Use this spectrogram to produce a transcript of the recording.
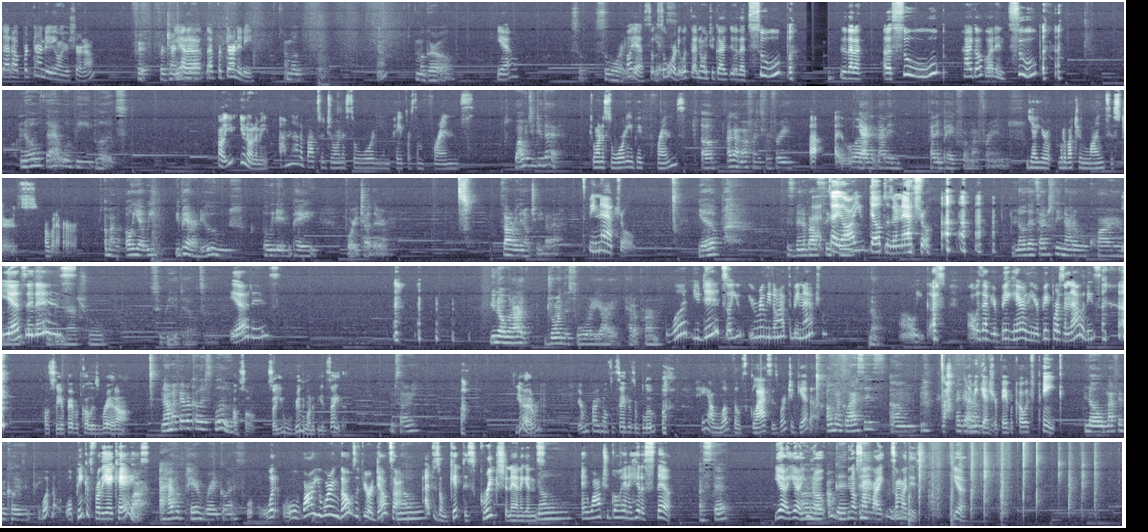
that uh, fraternity on your shirt, huh? Fr- fraternity. Yeah, that, that fraternity. I'm a. Huh? I'm a girl. Yeah. So sorority. Oh yeah, so, Yes. sorority. What's that? Know what you guys do? That soup. Is that a a soup? How you go? Go ahead and soup. No, that would be Bloods. oh, you you know what I mean. I'm not about to join a sorority and pay for some friends. Why would you do that? Join a sorority and pay for friends? Oh, I got my friends for free. Uh, I, well, yeah, I didn't. I didn't. I didn't pay for my friends. yeah. Your what about your line sisters or whatever? Oh my god. Oh yeah, we we paid our dues, but we didn't pay for each other. So I don't really know what you mean by that. To be natural. Yep. It's been about six Tell you, all you deltas are natural. No, that's actually not a requirement. Yes, it is. To be natural to be a delta. yeah, it is. You know, when I joined the sorority, I had a perm. What you did? So you you really don't have to be natural? No. Oh, you guys always have your big hair and your big personalities. Oh, so your favorite color is red, huh? No, my favorite color is blue. Oh, so so you really want to be a Zeta? I'm sorry. Yeah, everybody knows that Zetas are blue. Hey, I love those glasses. Where'd you get them? Oh, my glasses. Um, I got. Let me guess. Your favorite color is pink. No, my favorite color is pink. What? No, Well, pink is for the AKs. I have a pair of red glasses. What, what? Why are you wearing those if you're a Delta? No. I just don't get this Greek shenanigans. No, Hey, why don't you go ahead and hit a step? a step. Yeah, yeah, you Uh, know. I'm good. You know, something like something like this. Yeah.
